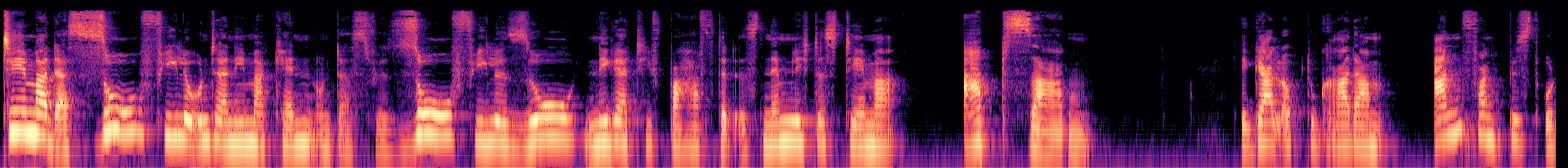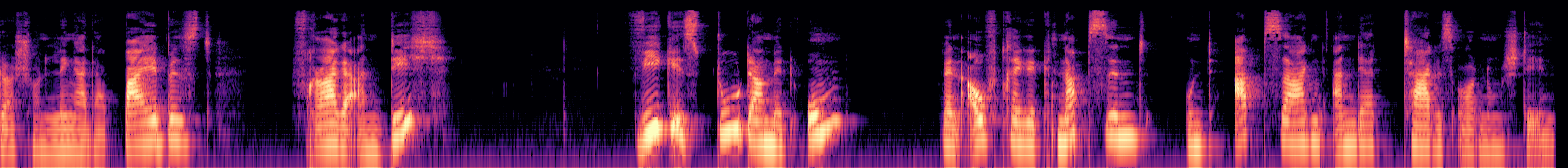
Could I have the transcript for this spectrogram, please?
Thema, das so viele Unternehmer kennen und das für so viele so negativ behaftet ist, nämlich das Thema Absagen. Egal, ob du gerade am Anfang bist oder schon länger dabei bist, Frage an dich. Wie gehst du damit um, wenn Aufträge knapp sind und Absagen an der Tagesordnung stehen?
